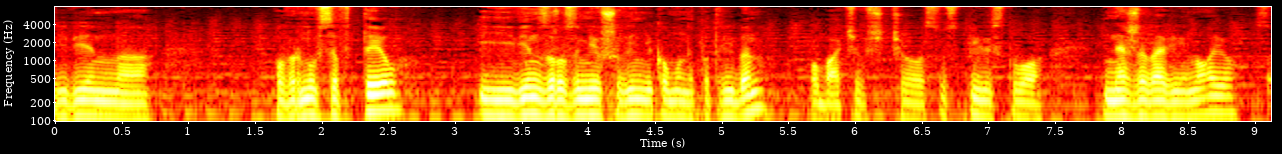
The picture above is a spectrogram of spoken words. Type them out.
і він е, повернувся в тил, і він зрозумів, що він нікому не потрібен. Побачив, що суспільство не живе війною. Е,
